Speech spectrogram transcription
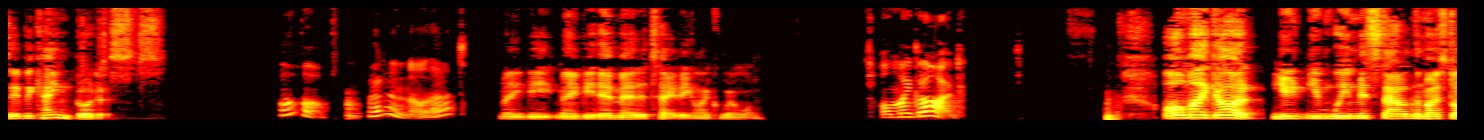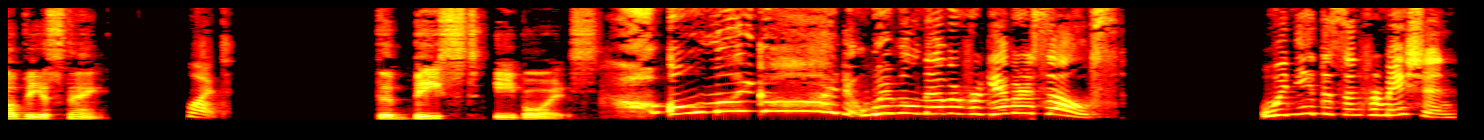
they became Buddhists. Oh, I didn't know that. Maybe maybe they're meditating like Willem. Oh my god. Oh my god, you, you we missed out on the most obvious thing. What? The Beast E Boys. Oh my god! We will never forgive ourselves! We need this information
